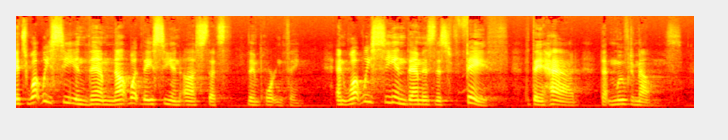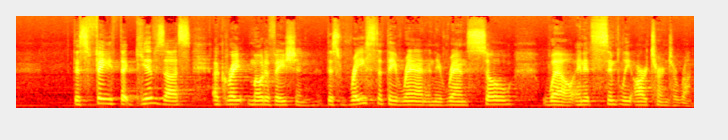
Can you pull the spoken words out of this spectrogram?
It's what we see in them, not what they see in us, that's the important thing. And what we see in them is this faith that they had that moved mountains. This faith that gives us a great motivation. This race that they ran, and they ran so well, and it's simply our turn to run.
